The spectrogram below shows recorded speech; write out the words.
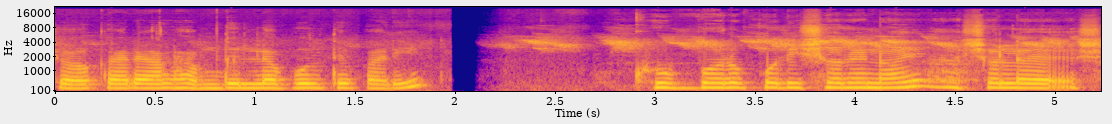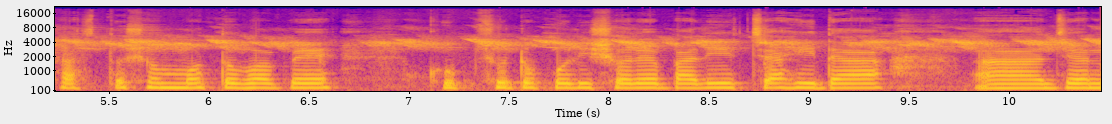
সহকারে আলহামদুলিল্লাহ বলতে পারি। খুব বড় পরিসরে নয়, আসলে স্বাস্থ্যসম্মতভাবে খুব ছোট পরিসরে বাড়ির চাহিদা যেন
